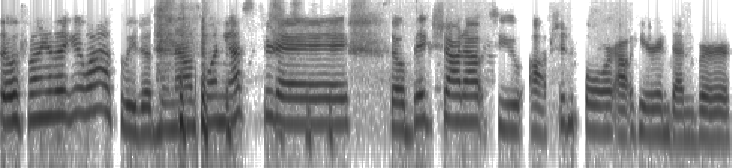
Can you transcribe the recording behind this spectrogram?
so funny that you asked. We just announced one yesterday. So big shout out to Option Four out here in Denver.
